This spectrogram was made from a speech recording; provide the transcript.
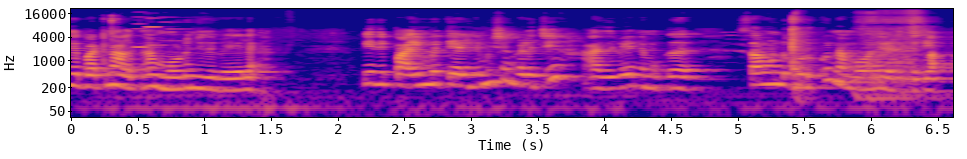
இந்த பட்டன் அழுத்தினா முடிஞ்சது வேலை. இது இப்போ ஐம்பத்தி ஏழு நிமிஷம் கழிச்சு அதுவே நமக்கு சவுண்டு கொடுக்கும். நம்ம வந்து எடுத்துக்கலாம்.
